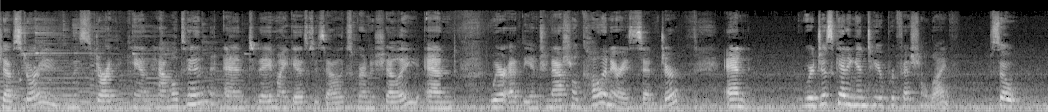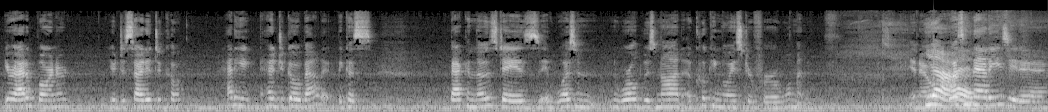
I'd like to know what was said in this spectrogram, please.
Chef Story, this is Dorothy Cann Hamilton, and today my guest is Alex Guarnaschelli, and we're at the International Culinary Center, and we're just getting into your professional life. So you're out of Barnard, you decided to cook. How do you how did you go about it? Because back in those days, it wasn't the world was not a cooking oyster for a woman. You know, Yeah, it wasn't I- that easy to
